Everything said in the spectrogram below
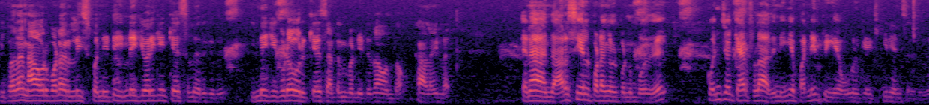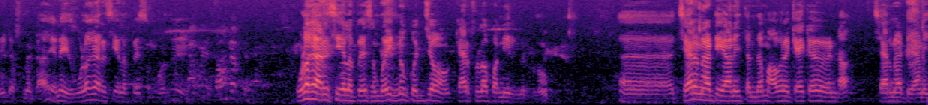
இப்போ தான் நான் ஒரு படம் ரிலீஸ் பண்ணிவிட்டு இன்றைக்கி வரைக்கும் கேஸில் இருக்குது. இன்றைக்கி கூட ஒரு கேஸ் அட்டன் பண்ணிட்டு தான் வந்தோம் காலையில். ஏன்னா இந்த அரசியல் படங்கள் பண்ணும்போது கொஞ்சம் கேர்ஃபுல்லாக அது நீங்கள் பண்ணியிருப்பீங்க உங்களுக்கு எக்ஸ்பீரியன்ஸ் இருக்குது டெஃபினட்டாக ஏன்னா இது உலக அரசியலை பேசும்போது உலக அரசியலை பேசும்போது இன்னும் கொஞ்சம் கேர்ஃபுல்லாக பண்ணியிருந்துருக்கணும். சேரநாட்டு யானை தந்தம் அவரை கேட்கவே வேண்டாம். சேரநாட்டு யானை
